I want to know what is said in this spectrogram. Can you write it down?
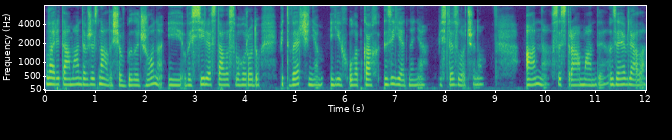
Ларі та Аманда вже знали, що вбили Джона, і весілля стало свого роду підтвердженням їх у лапках з'єднання після злочину. Анна, сестра Аманди, заявляла,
